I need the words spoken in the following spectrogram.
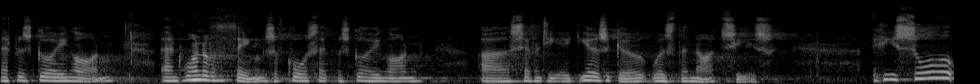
that was going on. And one of the things, of course, that was going on uh, 78 years ago was the Nazis. He saw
